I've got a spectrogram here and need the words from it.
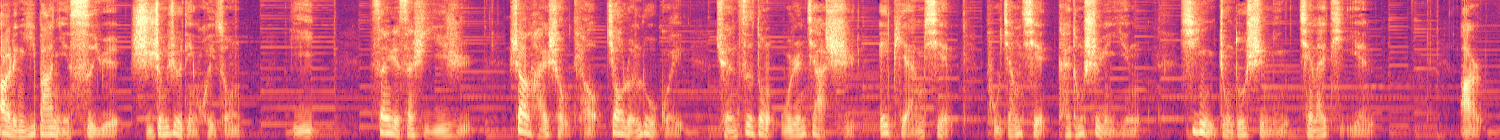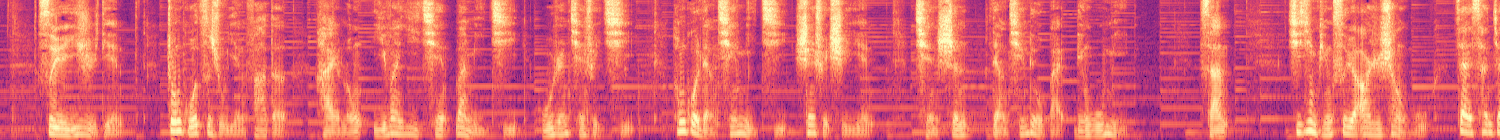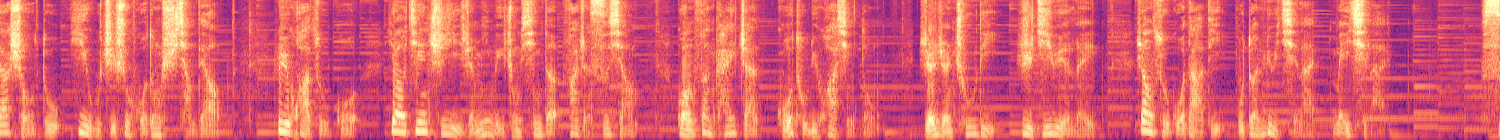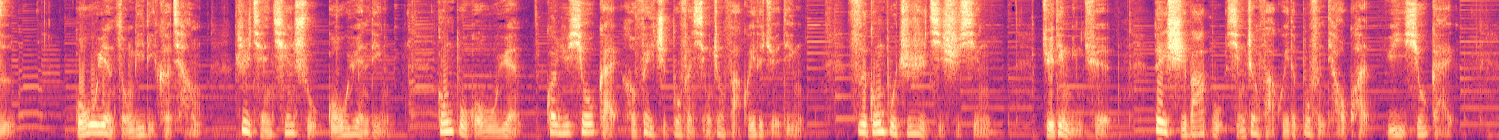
二零一八年四月时政热点汇总：一、三月三十一日，上海首条胶轮路轨全自动无人驾驶 APM 线浦江线开通试运营，吸引众多市民前来体验。二、四月一日电，中国自主研发的海龙一万一千万米级无人潜水器通过两千米级深水试验，潜深两千六百零五米。三。习近平四月二日上午在参加首都义务植树活动时强调，绿化祖国要坚持以人民为中心的发展思想，广泛开展国土绿化行动，人人出力，日积月累，让祖国大地不断绿起来、美起来。四，国务院总理李克强日前签署国务院令，公布国务院关于修改和废止部分行政法规的决定，自公布之日起实行。决定明确。对十八部行政法规的部分条款予以修改，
